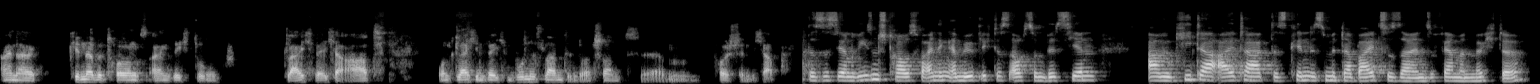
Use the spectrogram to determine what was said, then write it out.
einer Kinderbetreuungseinrichtung, gleich welcher Art und gleich in welchem Bundesland in Deutschland ähm, vollständig ab. Das ist ja ein Riesenstrauß. Vor allen Dingen ermöglicht es auch so ein bisschen am Kita-Alltag des Kindes mit dabei zu sein, sofern man möchte.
